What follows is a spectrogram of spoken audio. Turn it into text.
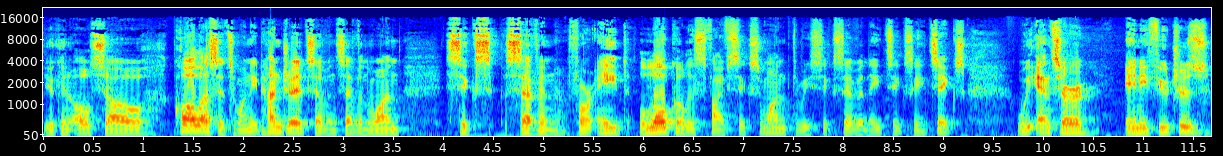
You can also call us. It's 1 800 771 6748. Local is 561 367 8686. We answer any futures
